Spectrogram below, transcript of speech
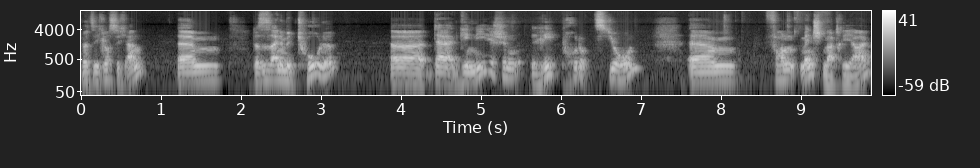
Hört sich lustig an. Ähm, das ist eine Methode äh, der genetischen Reproduktion ähm, von Menschenmaterial.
